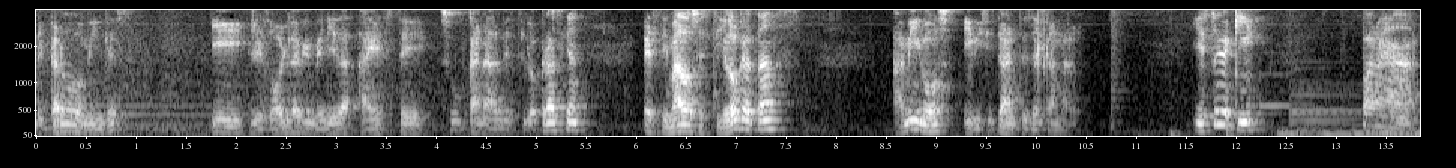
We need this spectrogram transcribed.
Ricardo Domínguez y les doy la bienvenida a este su canal de Estilocracia. Estimados estilócratas, amigos y visitantes del canal. Y estoy aquí para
